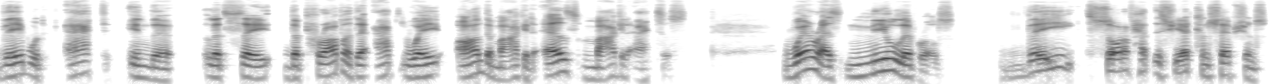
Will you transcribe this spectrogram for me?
they would act in the, let's say, the proper, the apt way on the market as market actors. Whereas neoliberals, they sort of had the shared conceptions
